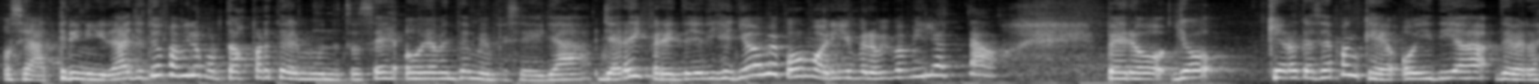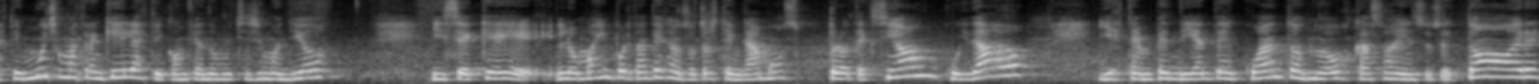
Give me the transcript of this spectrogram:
o sea, Trinidad, yo tengo familia por todas partes del mundo, entonces obviamente me empecé ya, ya era diferente, yo dije yo me puedo morir, pero mi familia no, pero yo quiero que sepan que hoy día de verdad estoy mucho más tranquila, estoy confiando muchísimo en Dios, y sé que lo más importante es que nosotros tengamos protección, cuidado y estén pendientes de cuántos nuevos casos hay en su sector,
